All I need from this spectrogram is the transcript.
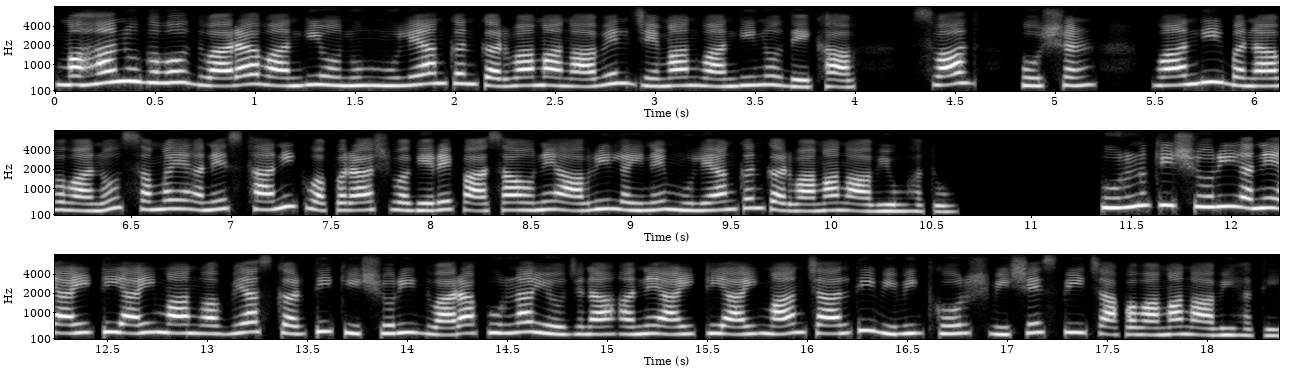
મહાનુભાવો દ્વારા વાનગીઓનું મૂલ્યાંકન કરવામાં આવેલ જેમાં વાનગીનો દેખાવ, સ્વાદ, પોષણ, વાનગી બનાવવાનો સમય અને સ્થાનિક વપરાશ વગેરે પાસાઓને આવરી લઈને મૂલ્યાંકન કરવામાં આવ્યું હતું. પૂર્ણ કિશોરી અને આઈટીઆઈ માંગ અભ્યાસ કરતી કિશોરી દ્વારા પૂર્ણ યોજના અને આઈટીઆઈ માંગ ચાલતી વિવિધ કોર્સ વિશે સ્પીચ આપવામાં આવી હતી.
